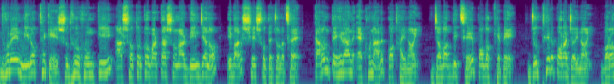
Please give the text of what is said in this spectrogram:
ধরে নীরব থেকে শুধু হুমকি আর সতর্কবার্তা শোনার দিন যেন এবার শেষ হতে চলেছে। কারণ তেহরান এখন আর কথাই নয়, জবাব দিচ্ছে পদক্ষেপে। যুদ্ধের পরাজয় নয়, বরং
